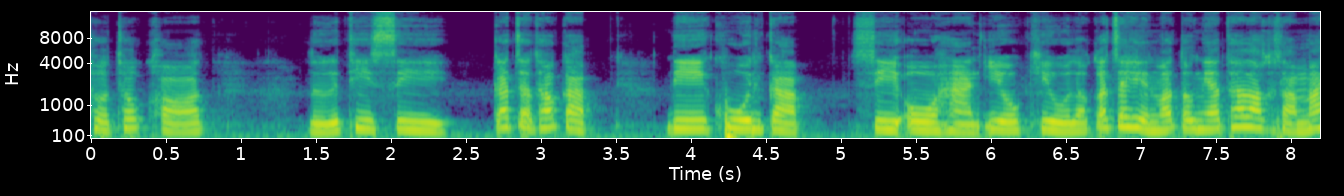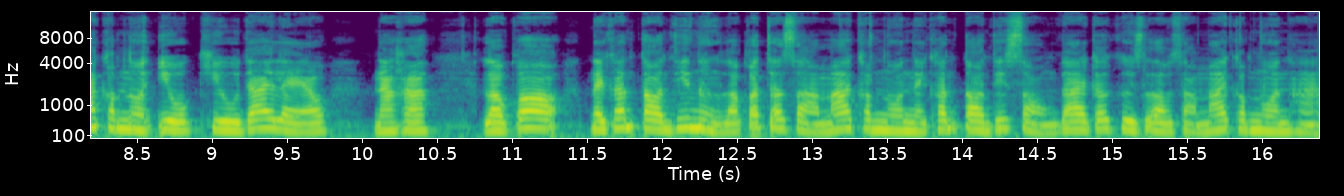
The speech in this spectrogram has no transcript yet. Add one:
total cost หรือ TC ก็จะเท่ากับ D คูณกับ CO หาร EOQ เราก็จะเห็นว่าตรงนี้ถ้าเราสามารถคำนวณ EOQ ได้แล้ว นะคะเราก็ในขั้นตอนที่ 1 เราก็จะสามารถคำนวณในขั้นตอนที่ 2 ได้ก็คือเราสามารถคำนวณหา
